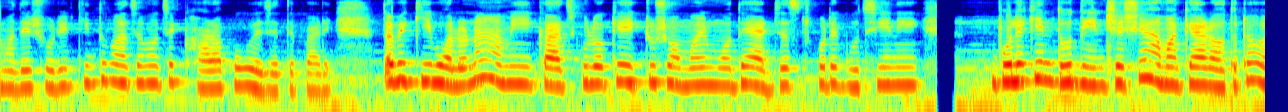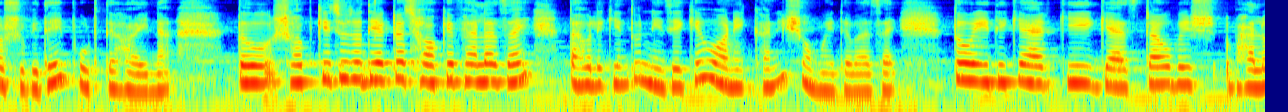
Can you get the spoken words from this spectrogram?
আমাদের শরীর কিন্তু মাঝে মাঝে খারাপও হয়ে যেতে পারে। তবে কি বলো না, আমি কাজগুলোকে একটু সময়ের মধ্যে অ্যাডজাস্ট করে গুছিয়ে নিই। বলে কিন্তু দিন শেষে আমাকে আর অতটা অসুবিধায় পড়তে হয় না। তো সব কিছু যদি একটা ছকে ফেলা যায়, তাহলে কিন্তু নিজেকেও অনেকখানি সময় দেওয়া যায়। তো এইদিকে আর কি গ্যাসটাও বেশ ভালো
